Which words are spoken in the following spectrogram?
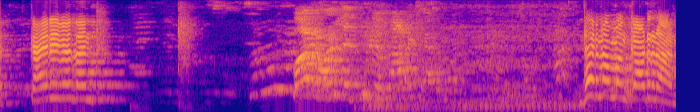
काय रे वेदांत? धर ना मग काढून आण.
